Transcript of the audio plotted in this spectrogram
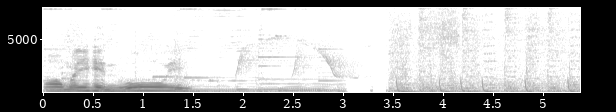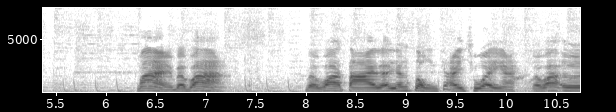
มองไม่เห็นโว้ย ไม่แบบว่า แบบว่าตายแล้วยังส่งใจช่วยไงแบบว่าเออ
